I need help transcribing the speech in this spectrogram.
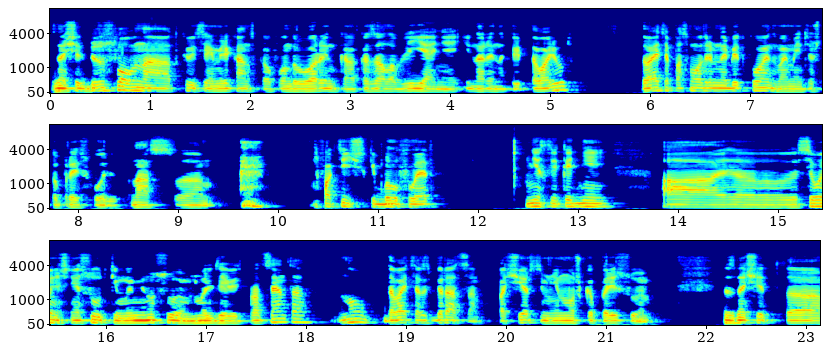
Значит, безусловно, открытие американского фондового рынка оказало влияние и на рынок криптовалют. Давайте посмотрим на биткоин в моменте, что происходит. У нас э, фактически был флет несколько дней. А э, сегодняшние сутки мы минусуем 0,9%. Ну, давайте разбираться. Почертим, немножко порисуем. Значит, э,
